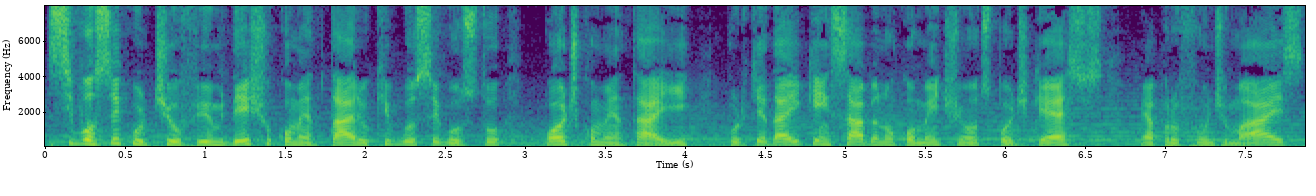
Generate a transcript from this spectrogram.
Se você curtiu o filme, deixa o um comentário, o que você gostou, pode comentar aí, porque daí quem sabe eu não comente em outros podcasts, me aprofunde mais,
